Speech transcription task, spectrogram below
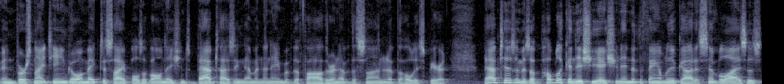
in verse 19, Go and make disciples of all nations, baptizing them in the name of the Father and of the Son and of the Holy Spirit. Baptism is a public initiation into the family of God. It symbolizes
